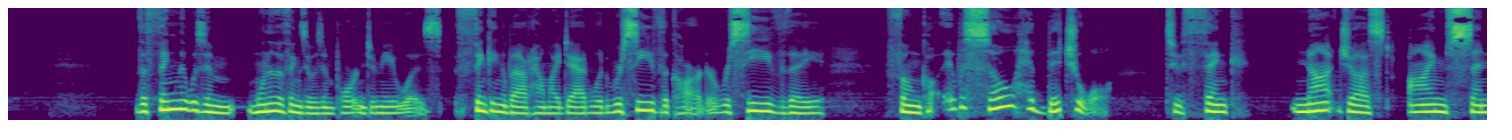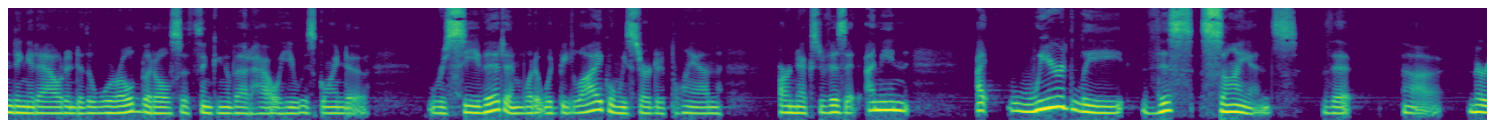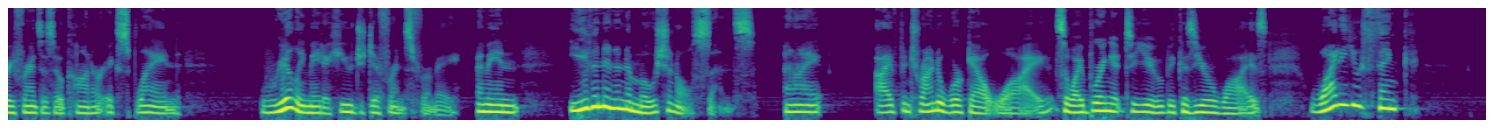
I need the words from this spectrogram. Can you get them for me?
the thing that was in, one of the things that was important to me was thinking about how my dad would receive the card or receive the phone call. It was so habitual to think not just I'm sending it out into the world, but also thinking about how he was going to receive it and what it would be like when we started to plan our next visit. I mean, I weirdly this science that uh, Mary Frances O'Connor explained really made a huge difference for me. I mean, even in an emotional sense. And I I've been trying to work out why. So I bring it to you because you're wise. Why do you think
